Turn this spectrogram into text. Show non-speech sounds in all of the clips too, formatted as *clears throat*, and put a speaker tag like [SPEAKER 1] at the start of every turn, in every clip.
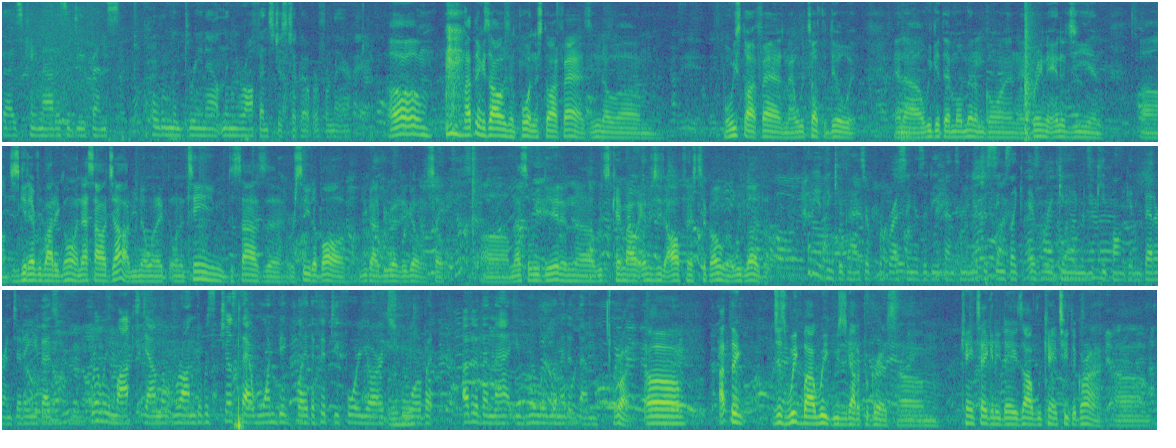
[SPEAKER 1] you guys came out as a defense, holding them three and out, and then your offense just took over from there?
[SPEAKER 2] Um, *clears throat* I think it's always important to start fast. You know, um, when we start fast, man, we're tough to deal with, and uh, we get that momentum going and bring the energy and um, just get everybody going. That's our job. You know, when a, when a team decides to receive the ball, you got to be ready to go. So um, that's what we did, and uh, we just came out with energy. The offense took over, and we loved it.
[SPEAKER 1] How do you think you guys are progressing as a defense? I mean, it just seems like every game you keep on getting better, and today you guys really locked down the run. There was just that one big play, the 54-yard
[SPEAKER 2] Mm-hmm.
[SPEAKER 1] score, but other than that, you really limited them.
[SPEAKER 2] Right. Um, I think just week by week, we just got to progress. Um, can't take any days off. We can't cheat the grind. Um,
